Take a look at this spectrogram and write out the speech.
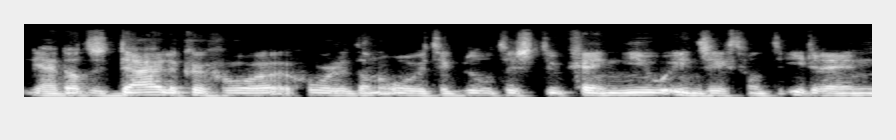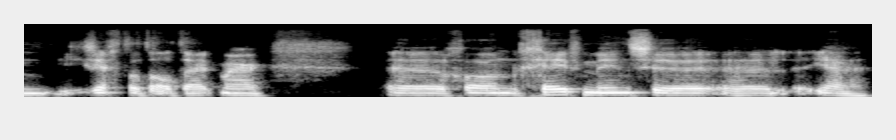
ja, dat is duidelijker geworden dan ooit. Ik bedoel, het is natuurlijk geen nieuw inzicht, want iedereen die zegt dat altijd, maar uh, gewoon geef mensen, ja,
